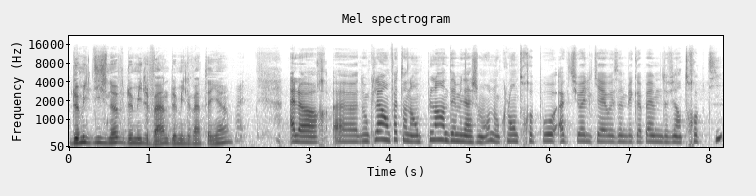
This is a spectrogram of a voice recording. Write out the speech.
2019, 2020, 2021 alors, euh, donc là, en fait, on est en plein déménagement. Donc, l'entrepôt actuel qui est à Wezenbeek-Ophem devient trop petit.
